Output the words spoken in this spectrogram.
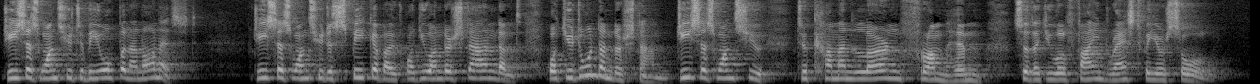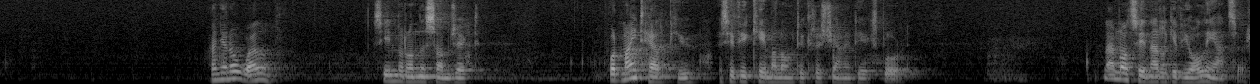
Jesus wants you to be open and honest. Jesus wants you to speak about what you understand and what you don't understand. Jesus wants you to come and learn from him so that you will find rest for your soul. And you know, well, seeing we're on the subject, what might help you is if you came along to Christianity Explored. I'm not saying that'll give you all the answers,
